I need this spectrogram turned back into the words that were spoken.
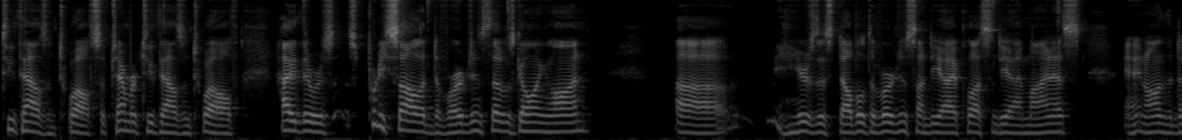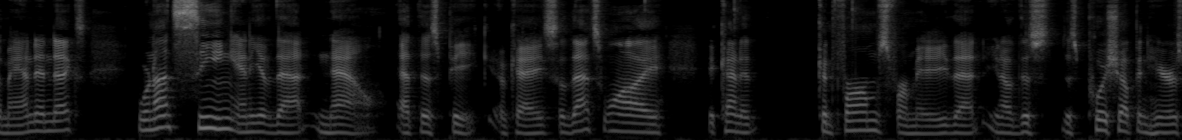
2012, September 2012, how there was pretty solid divergence that was going on uh, here's this double divergence on DI plus and DI minus and on the demand index. We're not seeing any of that now at this peak. Okay. So that's why it kind of confirms for me that, you know, this, this push up in here is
